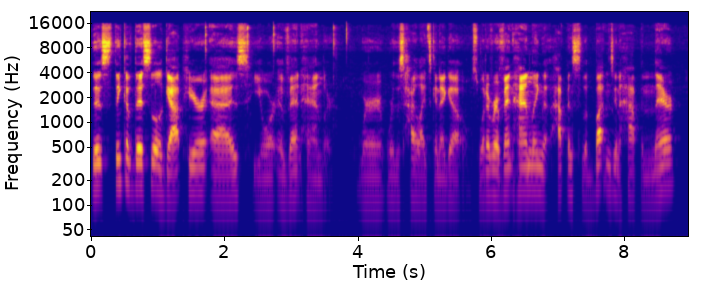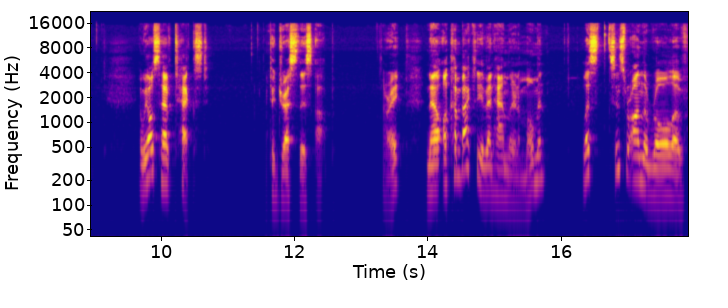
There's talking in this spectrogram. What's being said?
This think of this little gap here as your event handler where where this highlight's going to go. So whatever event handling that happens to the button is going to happen there. And we also have text to dress this up. All right? Now i'll come back to the event handler in a moment let's since we're on the roll of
